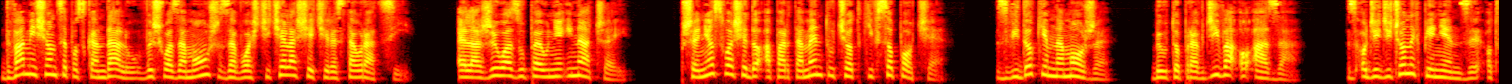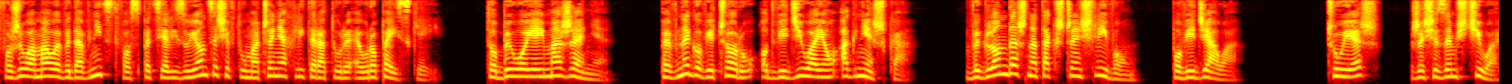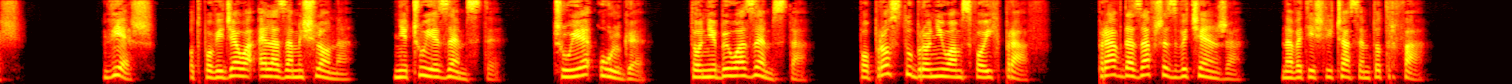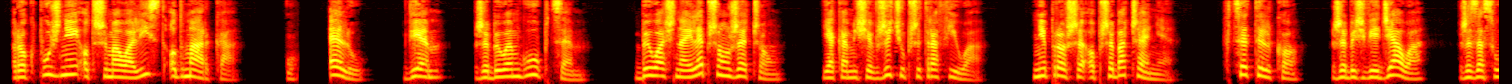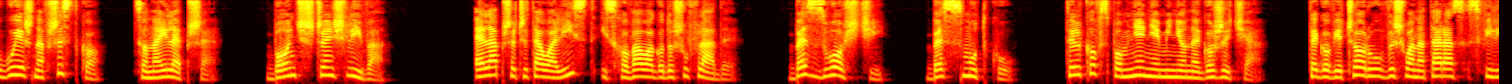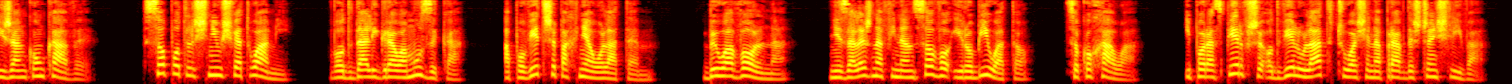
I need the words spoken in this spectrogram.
Dwa miesiące po skandalu wyszła za mąż za właściciela sieci restauracji. Ela żyła zupełnie inaczej. Przeniosła się do apartamentu ciotki w Sopocie. Z widokiem na morze. Był to prawdziwa oaza. Z odziedziczonych pieniędzy otworzyła małe wydawnictwo specjalizujące się w tłumaczeniach literatury europejskiej. To było jej marzenie. Pewnego wieczoru odwiedziła ją Agnieszka. Wyglądasz na tak szczęśliwą, powiedziała. Czujesz, że się zemściłaś? Wiesz, odpowiedziała Ela zamyślona. Nie czuję zemsty. Czuję ulgę. To nie była zemsta. Po prostu broniłam swoich praw. Prawda zawsze zwycięża, nawet jeśli czasem to trwa. Rok później otrzymała list od Marka. Elu, wiem, że byłem głupcem. Byłaś najlepszą rzeczą, jaka mi się w życiu przytrafiła. Nie proszę o przebaczenie. Chcę tylko, żebyś wiedziała, że zasługujesz na wszystko, co najlepsze. Bądź szczęśliwa. Ela przeczytała list i schowała go do szuflady. Bez złości, bez smutku. Tylko wspomnienie minionego życia. Tego wieczoru wyszła na taras z filiżanką kawy. Sopot lśnił światłami, w oddali grała muzyka, a powietrze pachniało latem. Była wolna, niezależna finansowo i robiła to, co kochała. I po raz pierwszy od wielu lat czuła się naprawdę szczęśliwa.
